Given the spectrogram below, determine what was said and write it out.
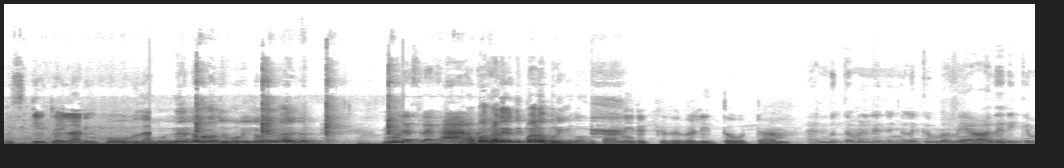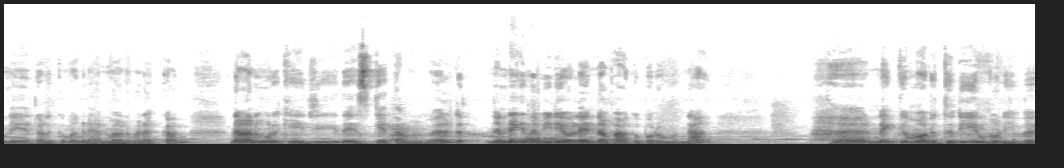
டெய்லரிங் போகுதா முன்னேற்றம் அடைஞ்சு போறீங்களா இல்ல இல்ல முன்னத்துல காரம் அப்ப கடையை நிப்பாட போறீங்களா? தான் இருக்குது வெளி தோட்டம் அன்பு தமிழ் நெஞ்சங்களுக்கும் நம்மை ஆதரிக்கும் நேயர்களுக்கும் எங்களுடைய அன்பான வணக்கம். நான் உங்களுக்கு கேஜி இது எஸ்கே தமிழ் வேர்ல்ட். இன்னைக்கு இந்த வீடியோவில் என்ன பார்க்க போகிறோம்னா இன்னைக்கும் ஒரு திடீர் முடிவு.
